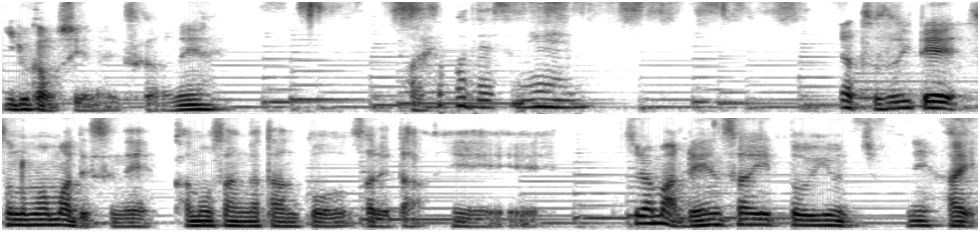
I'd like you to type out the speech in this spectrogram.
いるかもしれないですからね。はい、そうですね。じゃ続いてそのままですね、加納さんが担当された、えー、こちらまあ連載というんでしょうね、はい、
